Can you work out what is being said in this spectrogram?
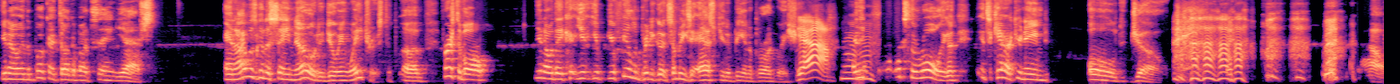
you know, in the book I talk about saying yes, and I was going to say no to doing waitress. Uh, first of all, you know they you, you're feeling pretty good. Somebody's asked you to be in a Broadway show. Yeah. Mm-hmm. What's the role? He goes, it's a character named Old Joe. wow.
